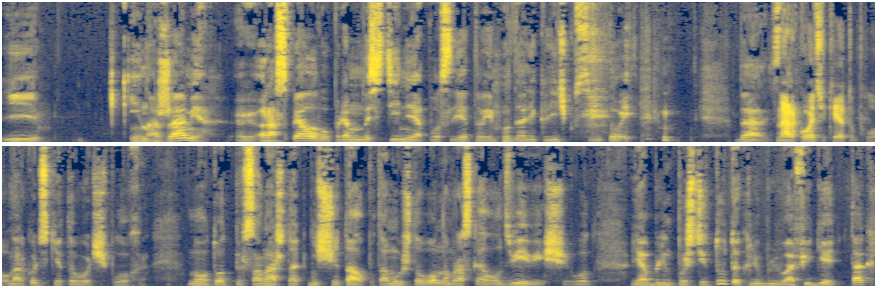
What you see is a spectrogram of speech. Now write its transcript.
и, и ножами э, распял его прямо на стене. После этого ему дали кличку Святой. Да. Наркотики это плохо. Наркотики это очень плохо. Но тот персонаж так не считал, потому что он нам рассказывал две вещи. Вот я, блин, проституток люблю, офигеть. Так,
